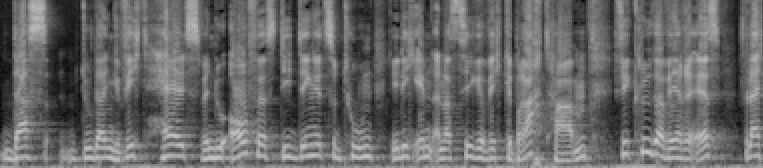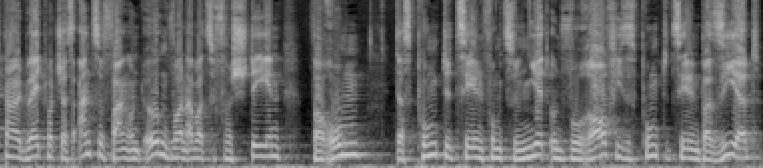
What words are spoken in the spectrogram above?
dass du dein Gewicht hältst, wenn du aufhörst, die Dinge zu tun, die dich eben an das Zielgewicht gebracht haben. Viel klüger wäre es, vielleicht mal mit Weight Watchers anzufangen und irgendwann aber zu verstehen, warum das Punktezählen funktioniert und worauf dieses Punktezählen basiert,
